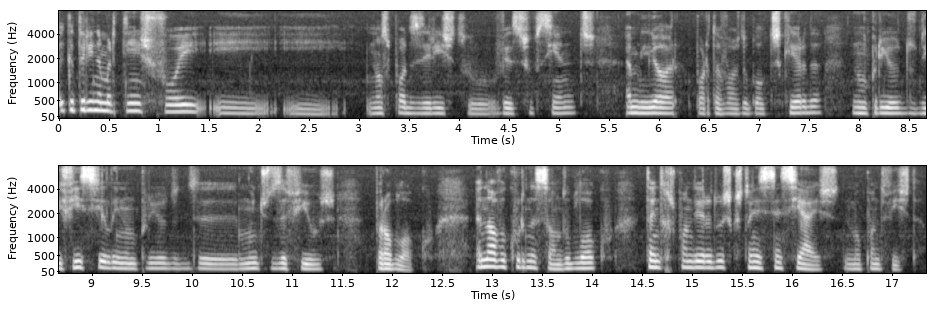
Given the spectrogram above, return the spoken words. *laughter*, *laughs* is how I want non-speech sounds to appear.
A Catarina Martins foi, e, e não se pode dizer isto vezes suficientes, a melhor porta-voz do Bloco de Esquerda num período difícil e num período de muitos desafios para o Bloco. A nova coordenação do Bloco tem de responder a duas questões essenciais, do meu ponto de vista.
